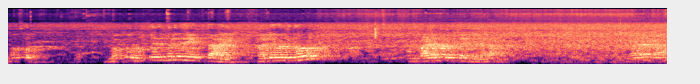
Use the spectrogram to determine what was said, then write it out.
ಮಗು. ಮಗು ಹುಟ್ಟಿದ ಮೇಲೆ ನೀನು ತಾಯಿ. ಅಲ್ಲಿವರೆಗೂ ಮಳೆ ಬರ್ತಿದೆಯಾ 네.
